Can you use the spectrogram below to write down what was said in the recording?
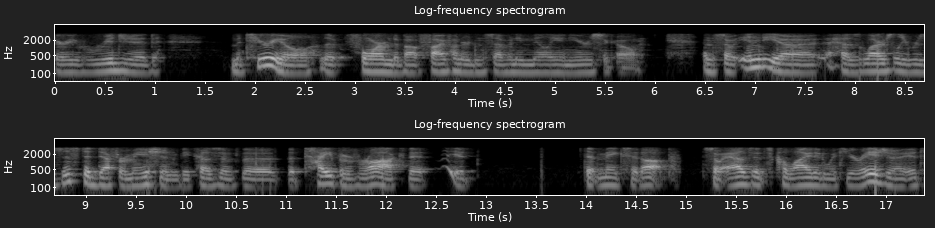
very rigid material that formed about 570 million years ago. And so India has largely resisted deformation because of the, the type of rock that it that makes it up. So as it's collided with Eurasia, it's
